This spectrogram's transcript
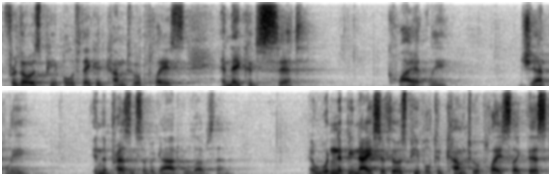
for those people if they could come to a place and they could sit quietly gently in the presence of a god who loves them and wouldn't it be nice if those people could come to a place like this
